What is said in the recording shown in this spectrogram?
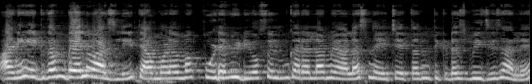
आणि एकदम बेल वाजली. त्यामुळे मग पुढे व्हिडिओ फिल्म करायला मिळालाच नाही. चेतन तिकडेच बिझी झाले.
